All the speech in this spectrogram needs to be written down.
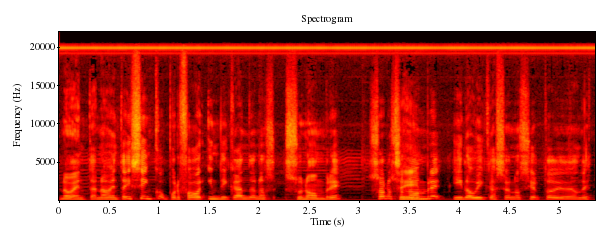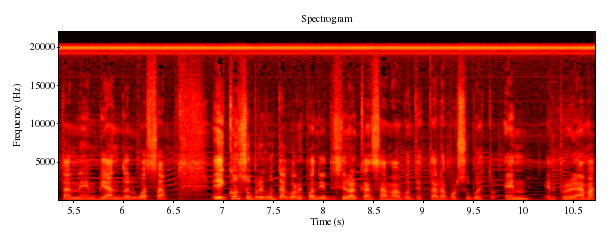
9095, por favor, indicándonos su nombre solo su nombre y la ubicación, ¿no es cierto?, de dónde están enviando el WhatsApp, eh, con su pregunta correspondiente. Si no alcanzamos a contestarla, por supuesto, en el programa,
